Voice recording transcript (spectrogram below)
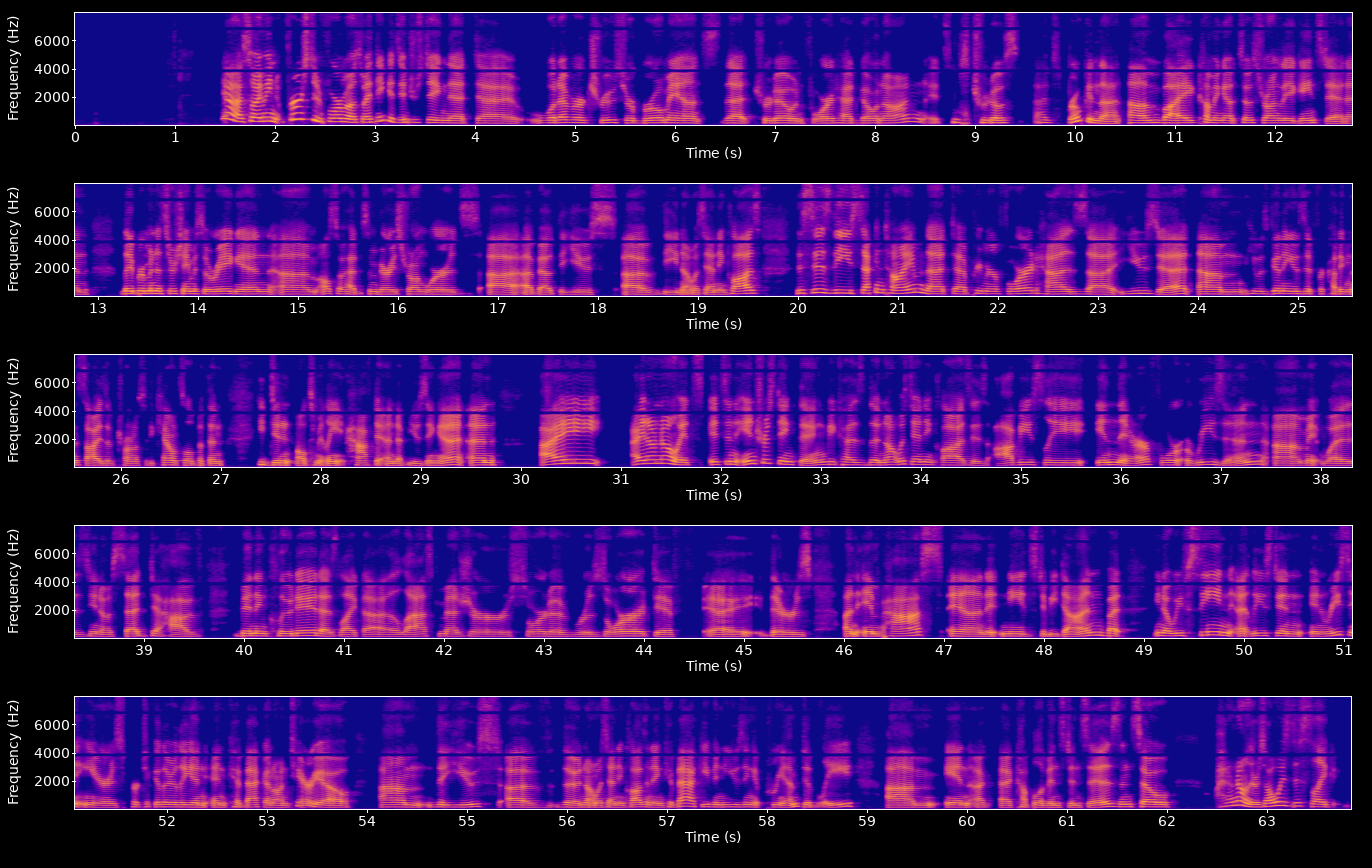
Yeah, so I mean, first and foremost, I think it's interesting that uh, whatever truce or bromance that Trudeau and Ford had going on, it seems Trudeau has broken that um, by coming out so strongly against it. And Labor Minister Seamus O'Regan um, also had some very strong words uh, about the use of the notwithstanding clause. This is the second time that uh, Premier Ford has uh, used it. Um, he was going to use it for cutting the size of Toronto City Council, but then he didn't ultimately have to end up using it. And I I don't know. It's it's an interesting thing because the notwithstanding clause is obviously in there for a reason. Um, it was, you know, said to have been included as like a last measure sort of resort if uh, there's an impasse and it needs to be done. But you know, we've seen at least in in recent years, particularly in, in Quebec and Ontario, um, the use of the notwithstanding clause, and in Quebec, even using it preemptively um, in a, a couple of instances. And so, I don't know. There's always this like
